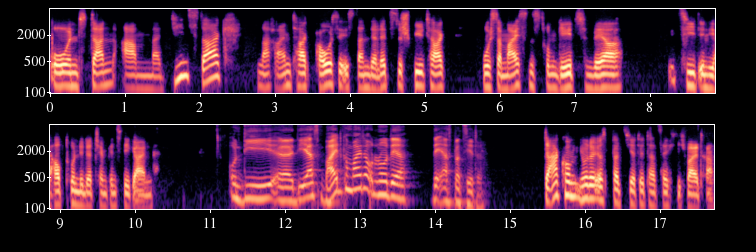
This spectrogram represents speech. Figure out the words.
Und dann am Dienstag, nach einem Tag Pause, ist dann der letzte Spieltag, wo es dann meistens darum geht, wer zieht in die Hauptrunde der Champions League ein. Und die, äh, die ersten beiden kommen weiter oder nur der, der Erstplatzierte? Da kommt nur der Erstplatzierte tatsächlich weiter.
